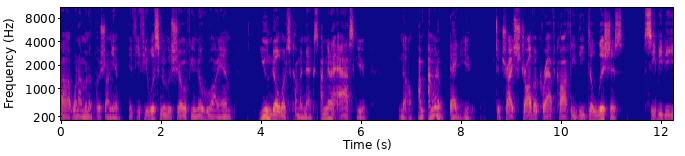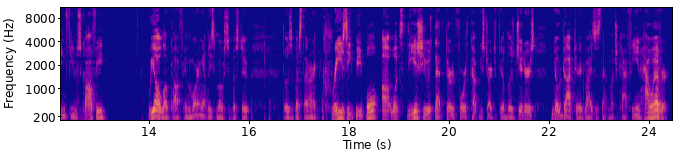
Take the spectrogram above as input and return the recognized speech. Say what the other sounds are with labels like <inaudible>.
uh, when I'm going to push on you. If, if you listen to the show, if you know who I am, you know what's coming next. I'm going to ask you, no, I'm, I'm going to beg you to try Strava Craft Coffee, the delicious CBD infused coffee. We all love coffee in the morning, at least most of us do. Those of us that aren't crazy people, uh, what's the issue is that third, fourth cup, you start to feel those jitters. No doctor advises that much caffeine. However,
